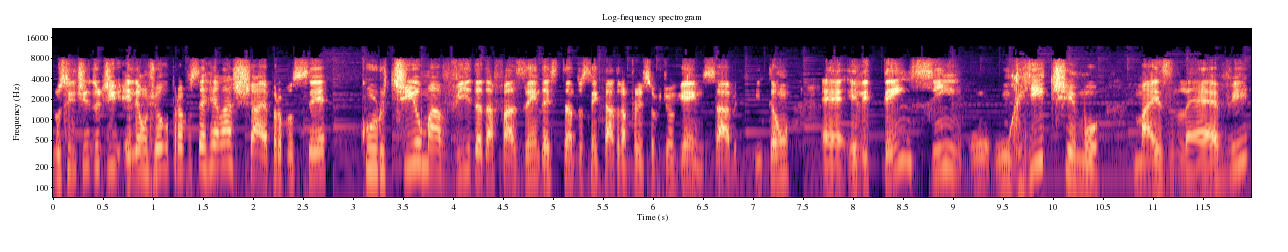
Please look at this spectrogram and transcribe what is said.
no sentido de ele é um jogo pra você relaxar, é pra você curtir uma vida da fazenda estando sentado na frente do videogame, sabe? Então, é, ele tem sim um, um ritmo mais leve,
